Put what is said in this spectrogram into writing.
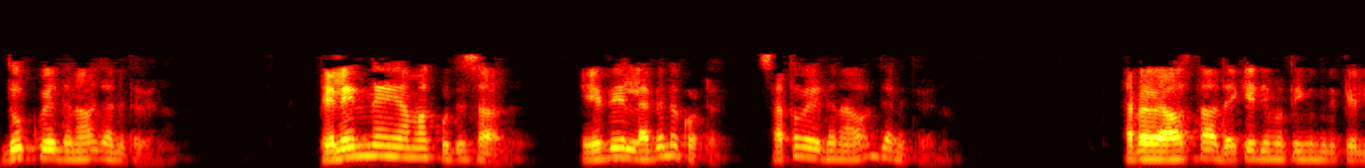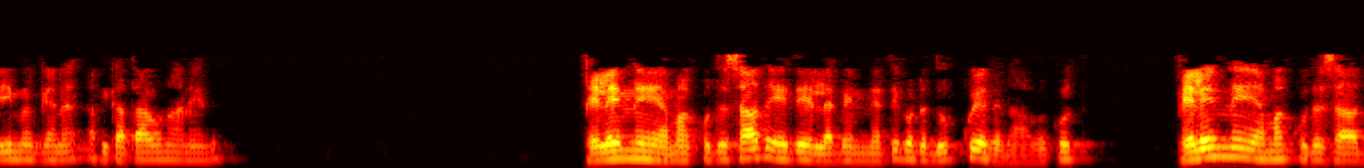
දුක් වේදනාව ජනිත වෙනවා. පෙලෙන්නේ යමක් උදෙසාද? ඒ දේ ලැබෙනකොට සැප වේදනාවක් ජනිත වෙනවා. හැබැයි අවස්ථා දෙකේදීම පිංගුතුනි පෙලීම ගැන අපි කතා වුණා නේද? පෙලෙන්නේ යමක් උදෙසාද? ඒ දේ ලැබෙන්නේ නැතිකොට දුක් වේදනාවකුත් පෙලෙන්නේ යමක් උදෙසාද?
